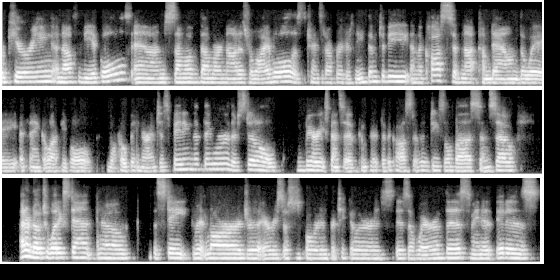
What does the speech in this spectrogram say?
procuring enough vehicles and some of them are not as reliable as the transit operators need them to be. And the costs have not come down the way I think a lot of people were hoping or anticipating that they were. They're still very expensive compared to the cost of a diesel bus. And so I don't know to what extent, you know, the state writ large or the Air Resources Board in particular is, is aware of this. I mean, it, it is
